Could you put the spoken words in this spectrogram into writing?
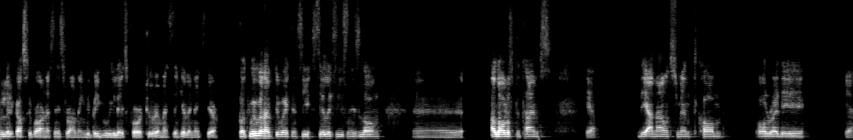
Ulrik Astrup is running the big relays for Turun Metsänkävijät next year. But we will have to wait and see. Silly season is long. Uh, a lot of the times, yeah, the announcement come already yeah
